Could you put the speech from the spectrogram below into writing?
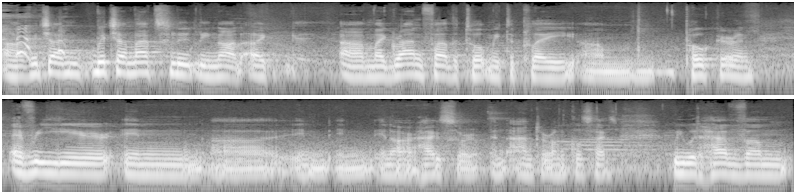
uh, which I'm, which I'm absolutely not. Like, uh, my grandfather taught me to play um, poker, and every year in, uh, in in in our house or an aunt or uncle's house, we would have um,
